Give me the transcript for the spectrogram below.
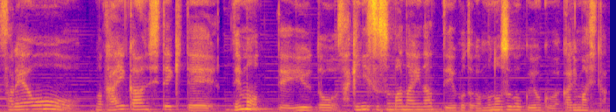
それを体感してきて、デモって言うと先に進まないなっていうことがものすごくよくわかりました。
